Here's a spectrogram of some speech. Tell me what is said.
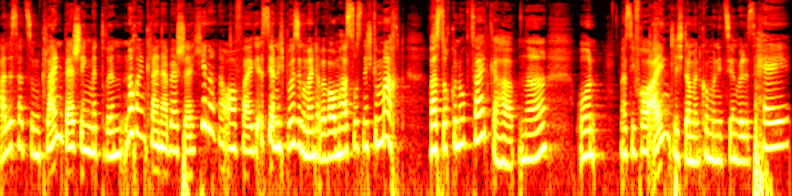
Alles hat so einen kleinen Bashing mit drin, noch ein kleiner Basher, hier noch eine Ohrfeige. Ist ja nicht böse gemeint, aber warum hast du es nicht gemacht? Du hast doch genug Zeit gehabt, ne? Und was die Frau eigentlich damit kommunizieren will, ist, hey,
